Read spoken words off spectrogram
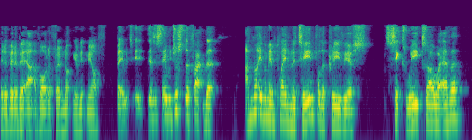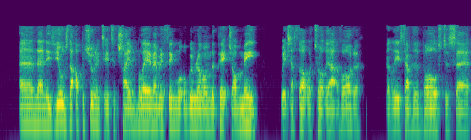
it'd have been a bit out of order for him not giving it me off. But it, it, as I say, it was just the fact that I've not even been playing in the team for the previous six weeks or whatever. And then he's used that opportunity to try and blame everything what was going wrong on the pitch on me, which I thought were totally out of order. At least have the balls to say,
